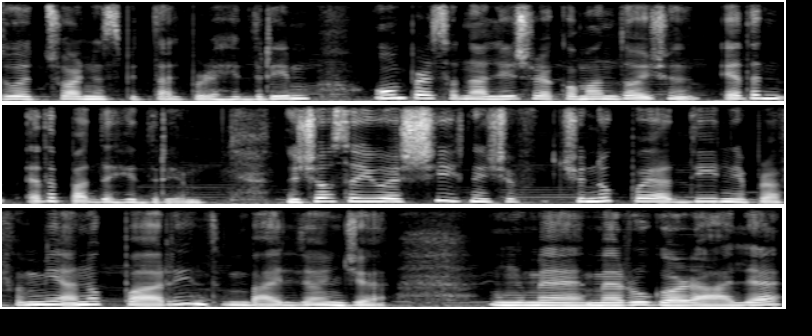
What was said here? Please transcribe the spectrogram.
duhet çuar në spital për rehidrim, unë personalisht rekomandoj që edhe edhe pa dehidrim. Në qoftë se ju e shihni që që nuk po ia dilni, pra fëmija nuk po arrin të mbajë lëngje me me rrugë orale,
